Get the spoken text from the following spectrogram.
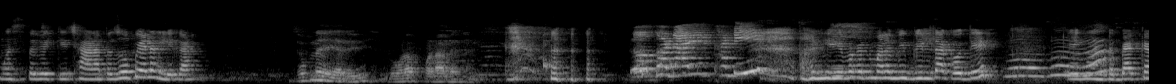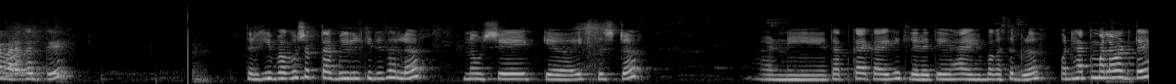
मस्तपैकी छान. आता झोप यायला लागली का? झोप नाही आली डोळा पडाला आणि हे बघा तुम्हाला मी बिल दाखवते. एक मिनटं बॅक कॅमेरा करते. तर ही बघू शकता बिल किती झालं? नऊशे एक एकसष्ट. आणि त्यात काय काय घेतलेलं ते आहे बघा सगळं. पण ह्यात मला वाटतंय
